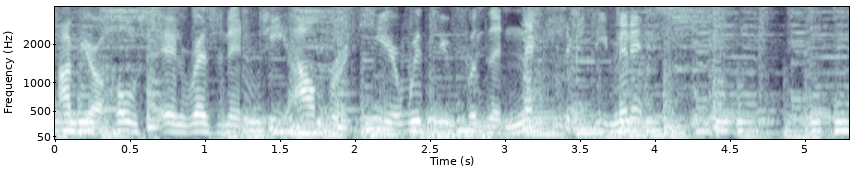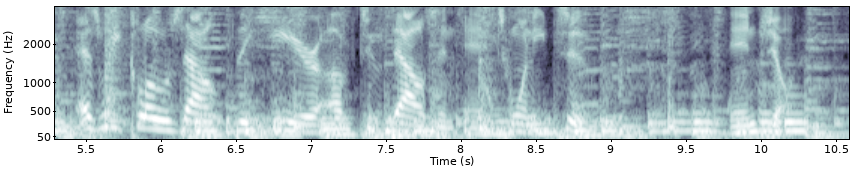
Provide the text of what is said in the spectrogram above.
I'm your host and resident T. Alfred here with you for the next 60 minutes as we close out the year of 2022. Enjoy.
